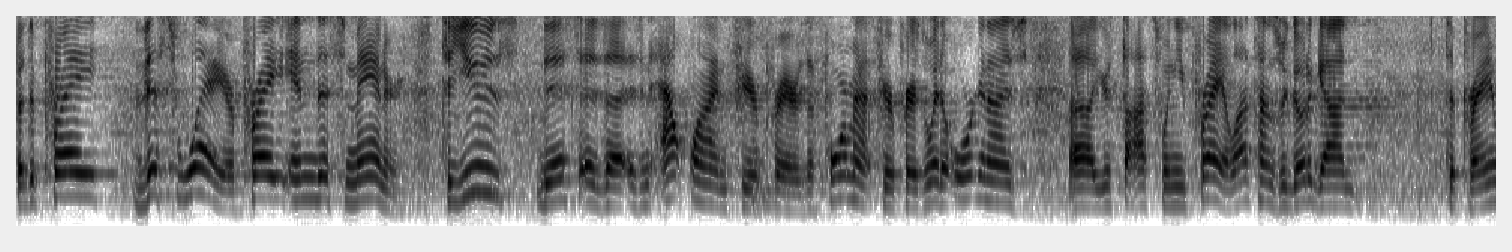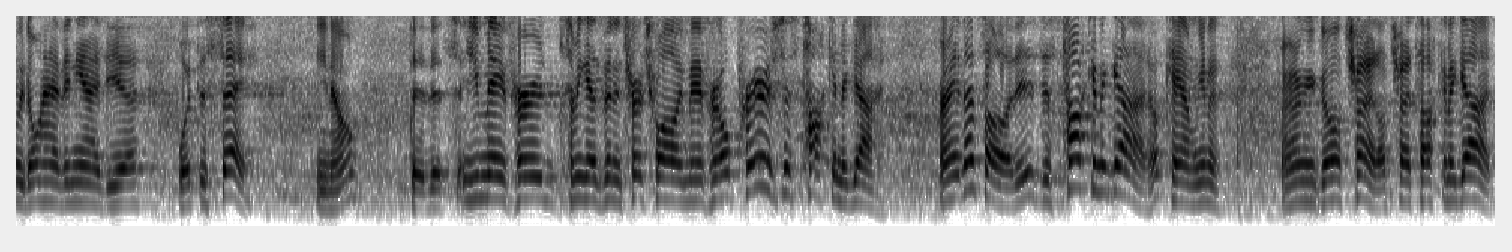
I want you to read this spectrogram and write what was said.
but to pray this way or pray in this manner. To use this as, a, as an outline for your prayers, a format for your prayers, a way to organize uh, your thoughts when you pray. A lot of times we go to God to pray and we don't have any idea what to say. You know, that, you may have heard, some of you guys been in church a while, you may have heard, oh, prayer is just talking to God. Right? That's all it is, just talking to God. Okay, I'm going to I'm going to go, I'll try it. I'll try talking to God.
